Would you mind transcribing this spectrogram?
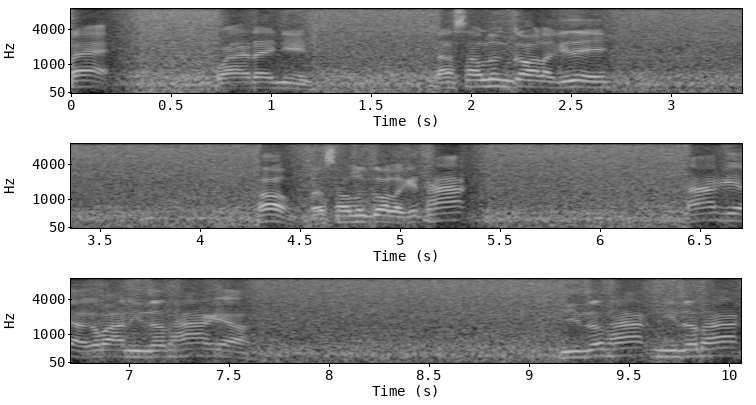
Bè Qua lại đây nhìn. Đằng sau lưng con là cái gì? Không, Đằng sau lưng con là cái thác. Thác kìa, các bạn nhìn ra thác kìa. Nhìn ra thác, Nhìn ra thác.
